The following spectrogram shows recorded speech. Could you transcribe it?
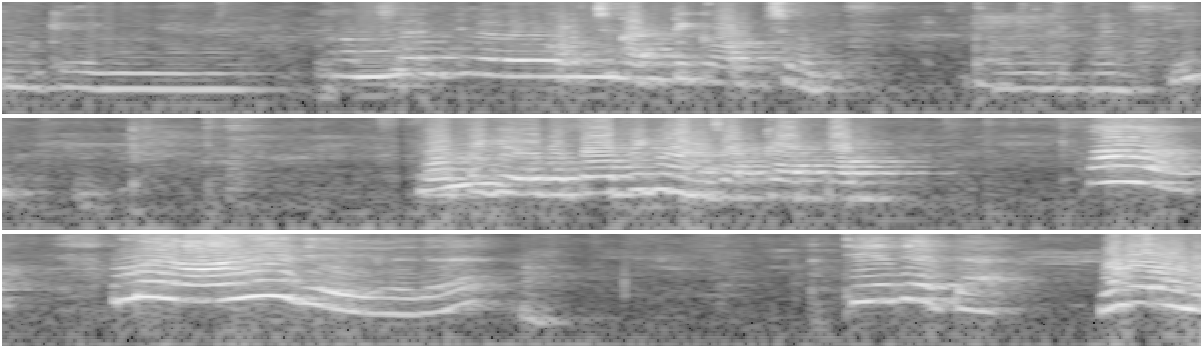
നമുക്ക് ഇങ്ങനെ കുറച്ച് കട്ടി കുറച്ച് മതി. ഇങ്ങനെ പരത്തി. തോപ്പിക്ക് തോപ്പിക്ക് വേണം ചക്ക അപ്പം? വേണം,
